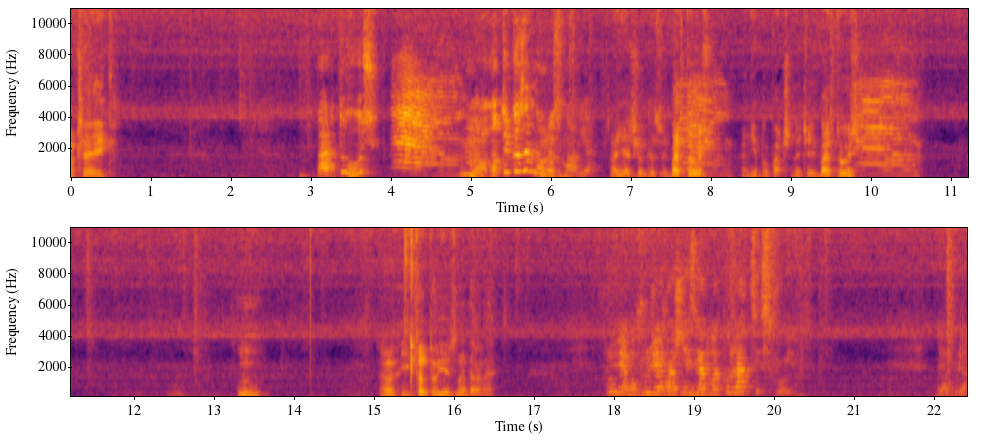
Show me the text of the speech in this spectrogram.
Oczek. Bartuś? No, on tylko ze mną rozmawia. A ja się odezwę. Bartuś. A nie, bo patrzę na ciebie. Bartuś. Mm. O, i kto tu jest na dole? Fruzia, bo Fruzia właśnie zjadła kolację swoją. Dobra.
